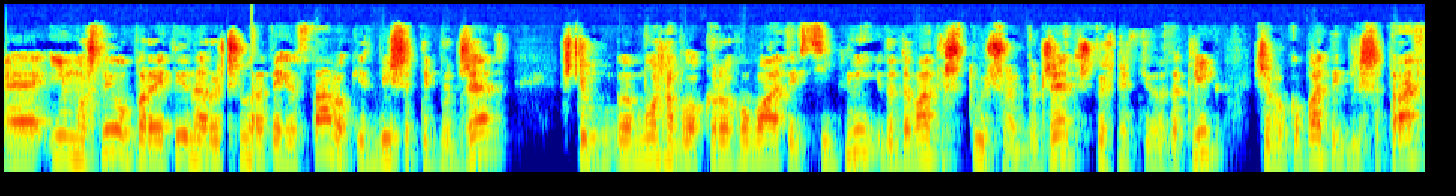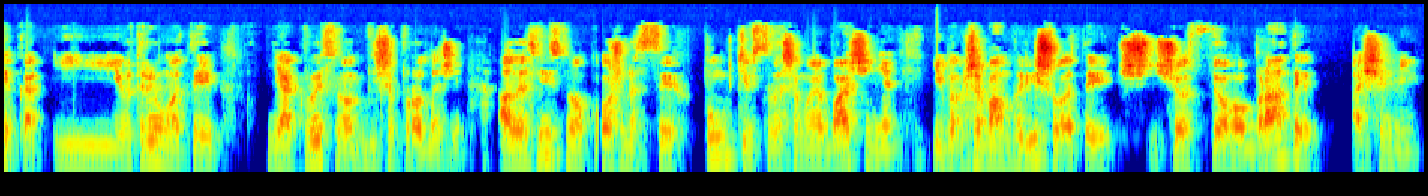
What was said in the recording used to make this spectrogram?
е, і, можливо, перейти на ручну стратегію ставок і збільшити бюджет, щоб е, можна було коригувати в ці дні і додавати штучний бюджет, штучну ціну за клік, щоб окупати більше трафіка і отримувати як висновок більше продажі. Але звісно, кожен з цих пунктів це лише моє бачення, і вже вам вирішувати, що з цього брати, а що ні.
